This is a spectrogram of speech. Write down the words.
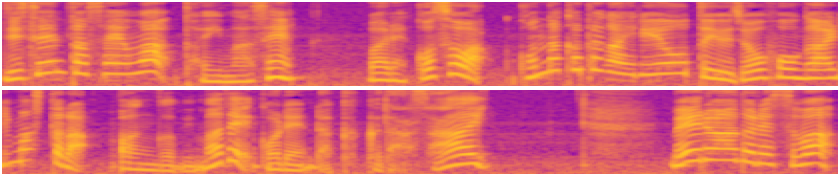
次戦多戦は問いません我こそはこんな方がいるよという情報がありましたら番組までご連絡ください。メールアドレスは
